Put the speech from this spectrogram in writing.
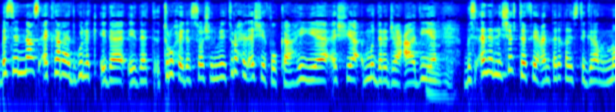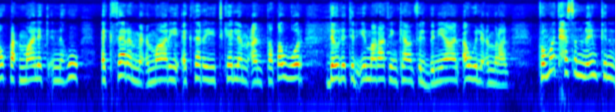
بس الناس أكثرها تقول لك إذا إذا تروح إلى ال social media تروح الاشياء فكاهية أشياء مدرجة عادية. بس أنا اللي شفته في عن طريق الإنستغرام الموقع مالك إنه هو أكثر معماري أكثر يتكلم عن تطور دولة الإمارات إن كان في البنيان أو العمران فما تحس إنه يمكن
